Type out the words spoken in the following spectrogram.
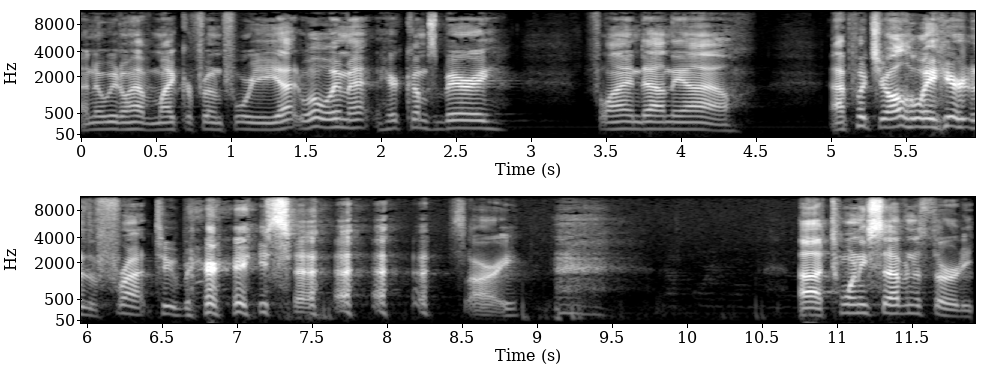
I know we don't have a microphone for you yet. Well, wait a minute. Here comes Barry flying down the aisle. I put you all the way here to the front, too, Barry. Sorry. Uh, 27 to 30.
